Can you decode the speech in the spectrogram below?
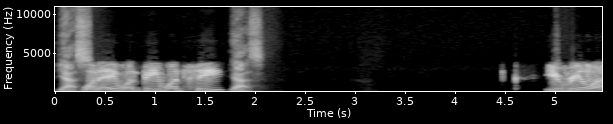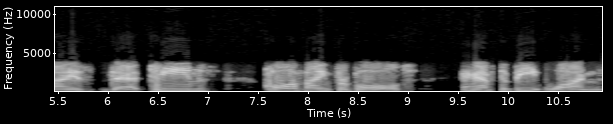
Yes. One A, one B, one C? Yes. You realize that teams qualifying for bowls have to beat ones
